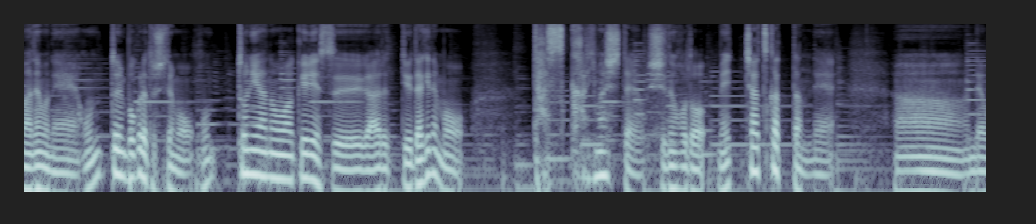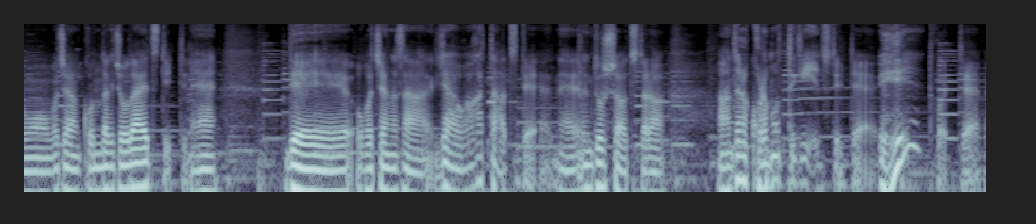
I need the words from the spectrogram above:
まあでもね、本当に僕らとしても、本当にあの、アクエリアスがあるっていうだけでも、助かりましたよ、死ぬほど。めっちゃ暑かったんで、うん。でも、おばちゃん、こんだけちょうだいっつって言ってね。で、おばちゃんがさ、じゃあ分かったっつって、ね、どうしたっつったら、あんたらこれ持ってきっつって言って、えー、とか言って、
